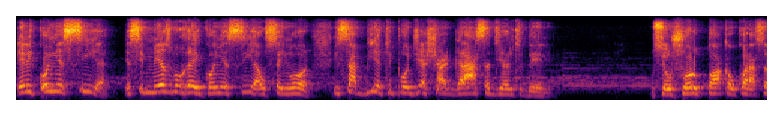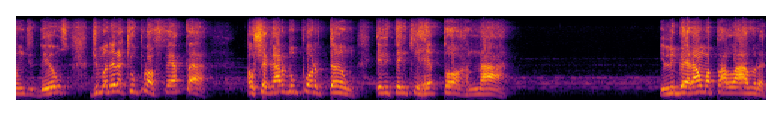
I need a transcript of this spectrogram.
ele conhecia, esse mesmo rei conhecia o Senhor e sabia que podia achar graça diante dele. O seu choro toca o coração de Deus, de maneira que o profeta, ao chegar no portão, ele tem que retornar e liberar uma palavra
